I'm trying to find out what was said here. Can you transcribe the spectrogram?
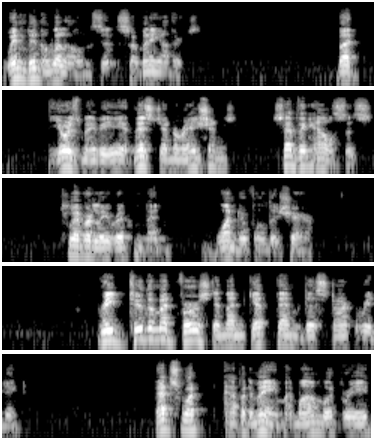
Wind in the Willows and so many others. But yours may be in this generation something else is cleverly written and wonderful to share. Read to them at first and then get them to start reading. That's what happened to me. My mom would read,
